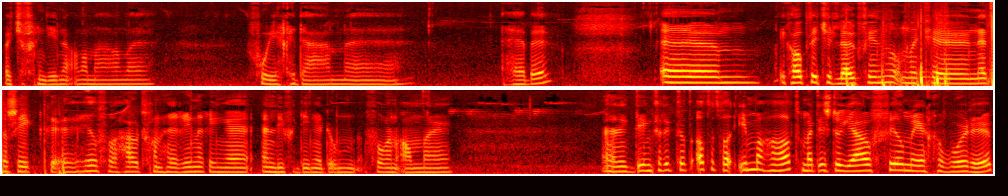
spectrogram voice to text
wat je vriendinnen allemaal voor je gedaan hebben. Um, ik hoop dat je het leuk vindt, omdat je net als ik eh, heel veel houdt van herinneringen en lieve dingen doen voor een ander. En ik denk dat ik dat altijd wel in me had, maar het is door jou veel meer geworden.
